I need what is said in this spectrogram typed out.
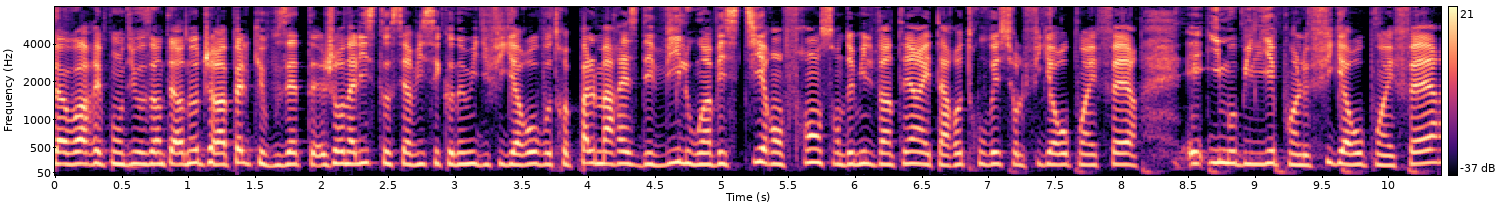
d'avoir répondu aux internautes. Je rappelle que vous êtes journaliste au service économie du Figaro. Votre palmarès des villes où investir en France en 2021 est à retrouver sur le Figaro.fr et immobilier.lefigaro.fr.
